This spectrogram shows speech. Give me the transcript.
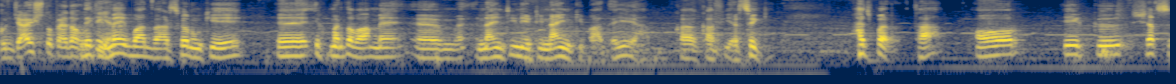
गुंजाइश तो पैदा होती है मैं एक बात अर्ज़ करूँ कि एक मरतबा मैं नाइनटीन एटी नाइन की बात है ये यहाँ का, काफ़ी अरसे की। हज पर था और एक शख्स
